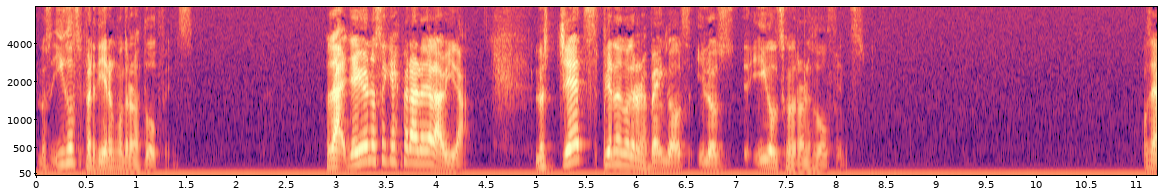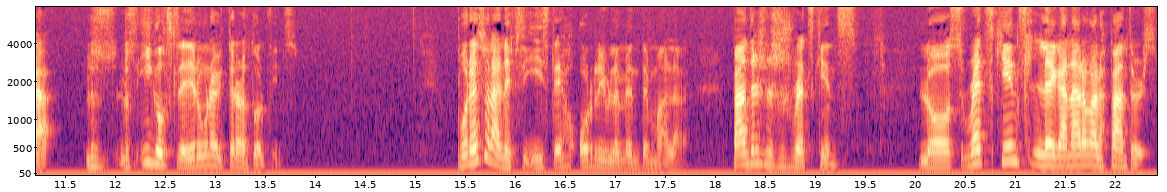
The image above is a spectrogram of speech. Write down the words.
Los Eagles perdieron contra los Dolphins. O sea, ya yo no sé qué esperar de la vida. Los Jets pierden contra los Bengals y los Eagles contra los Dolphins. O sea, los, los Eagles le dieron una victoria a los Dolphins. Por eso la NFC East es horriblemente mala. Panthers versus Redskins. Los Redskins le ganaron a los Panthers.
